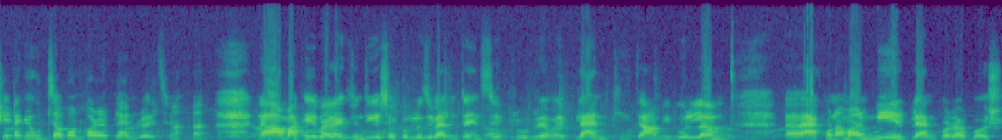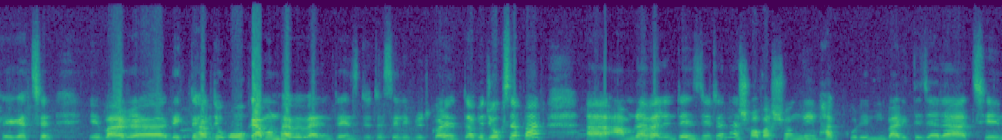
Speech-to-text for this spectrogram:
সেটাকে উদযাপন করার প্ল্যান রয়েছে? না, আমাকে এবার একজন জিজ্ঞাসা করল যে ভ্যালেন্টাইন্স ডে প্রোগ্রামের প্ল্যান কি? তা আমি বললাম এখন আমার মেয়ের প্ল্যান করার বয়স হয়ে গেছে। এবার দেখতে হবে যে ও কেমনভাবে ভ্যালেন্টাইন্স ডেটা সেলিব্রেট করে। তবে জোকস অ্যাপার্ট আমরা ভ্যালেন্টাইন্স ডেটা না সবার সঙ্গেই ভাগ করে নিই। বাড়িতে যারা আছেন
